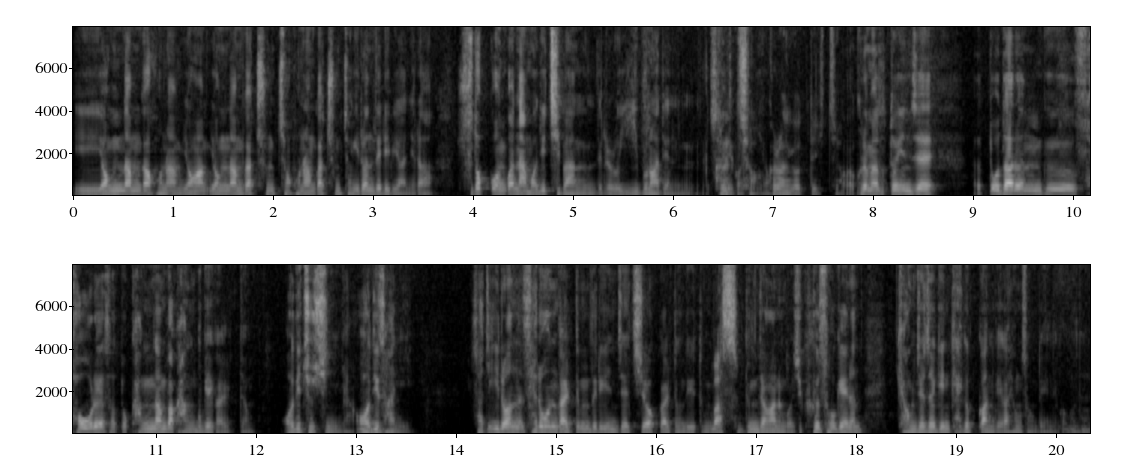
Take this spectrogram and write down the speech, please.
이 영남과 호남, 영남, 영남과 충청, 호남과 충청 이런 대립이 아니라 수도권과 나머지 지방들로 이분화된 그렇죠. 사회거든요. 그런 것도 있죠. 어, 그러면서 또 이제 또 다른 그 서울에서 또 강남과 강북의 갈등, 어디 출신이냐, 어디 사니. 사실 이런 새로운 갈등들이 이제 지역 갈등들이 등. 등장하는 것이 그 속에는 경제적인 계급 관계가 형성되어 있는 거거든요.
